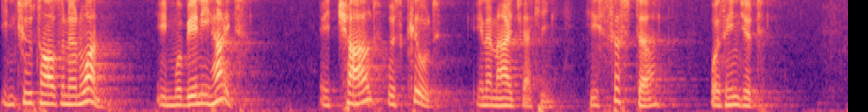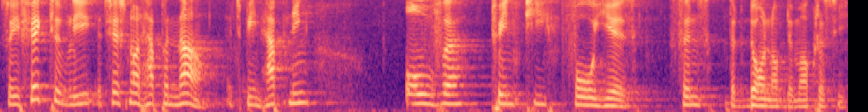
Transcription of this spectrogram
in 2001, in Mobeni Heights, a child was killed in an hijacking. His sister was injured. So, effectively, it's just not happened now. It's been happening over 24 years since the dawn of democracy.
